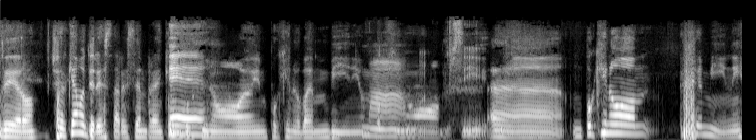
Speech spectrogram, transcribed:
Vero, cerchiamo di restare sempre anche un pochino, un pochino bambini, un Ma pochino, sì. eh, un pochino scemini.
